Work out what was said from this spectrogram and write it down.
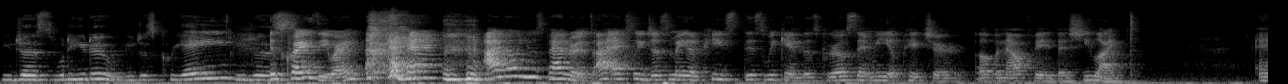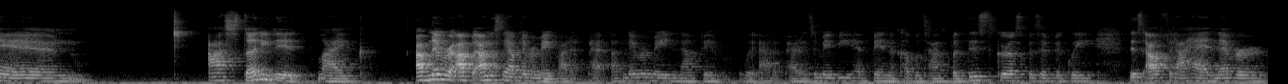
You just, what do you do? You just create. You just. It's crazy, right? I don't use patterns. I actually just made a piece this weekend. This girl sent me a picture of an outfit that she liked and I studied it like I've never I've, honestly I've never made product I've never made an outfit without a patterns it maybe have been a couple times but this girl specifically this outfit I had never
